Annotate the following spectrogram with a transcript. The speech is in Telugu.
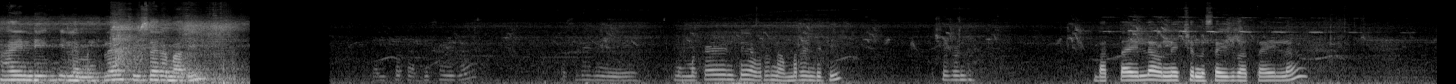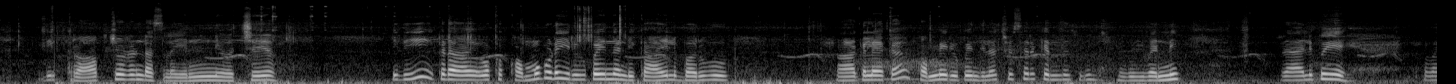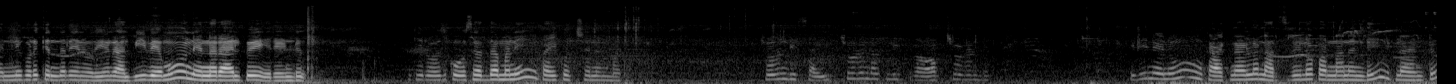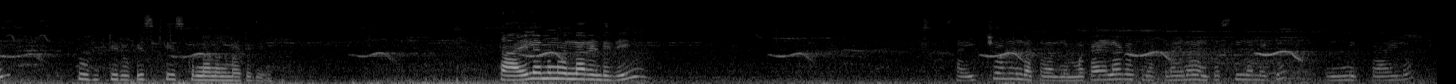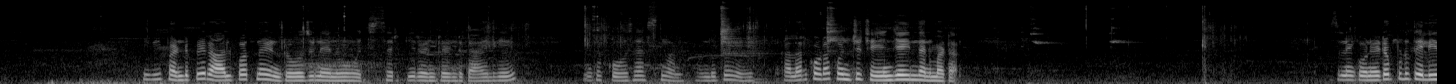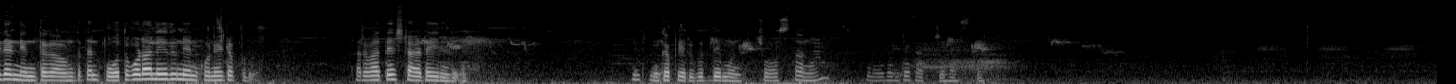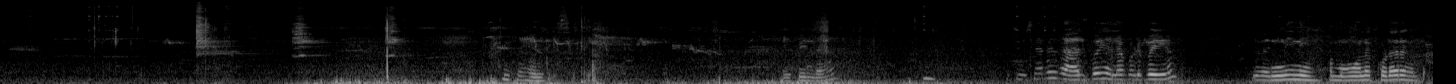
హాయ్ అండి ఈ లెమన్ ప్లాంట్ చూసారా మాది? అంత పెద్ద సైజు. అసలు ఇది నిమ్మకాయ అంటే ఎవరు నమ్మరండి ఇది. చూడండి. బత్తాయిల్లో ఉన్నాయి చిన్న సైజు బత్తాయిల్లో. ఇది క్రాప్ చూడండి అసలు ఎన్ని వచ్చాయో. ఇది ఇక్కడ ఒక కొమ్మ కూడా ఇరిగిపోయిందండి కాయలు బరువు ఆగలేక కొమ్మ ఇరిగిపోయింది. ఇలా చూసారా కింద చూడండి. ఇవన్నీ రాలిపోయాయి. అవన్నీ కూడా కింద నేను ఉదయం రాలిపోయి ఇవేమో నిన్న రాలిపోయాయి రెండు. ఈరోజు కోసేద్దామని పైకి వచ్చానమాట చూడండి సైజ్ చూడండి అసలు ఈ క్రాప్ చూడండి. ఇది నేను కాకినాడలో నర్సరీలో కొన్నానండి ఈ ప్లాంట్ టూ ఫిఫ్టీ రూపీస్కి తీసుకున్నాను అనమాట ఇది. కాయలు ఏమైనా ఉన్నారండి ఇది? సైజ్ చూడండి అసలు నిమ్మకాయలాగా అసలు ఎక్కడైనా అనిపిస్తుందా మీకు? ఎన్ని కాయలు? ఇవి పండిపోయి రాలిపోతున్నాయండి రోజు నేను వచ్చేసరికి రెండు రెండు కాయలు ఇంకా కోసేస్తున్నాను. పండిపోయి కలర్ కూడా కొంచెం చేంజ్ అయిందనమాట. అసలు నేను కొనేటప్పుడు తెలియదండి ఇంతగా. ఉంటుందని పూత కూడా లేదు నేను కొనేటప్పుడు. తర్వాతే స్టార్ట్ అయింది. ఇంకా పెరుగుద్దేమో చూస్తాను. లేదంటే కట్ చేస్తాను అయిపోయిందా? చూసారా? రాలిపోయి ఎలా పడిపోయా ఇవన్నీ ఆ మూలకు కూడా రాలి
